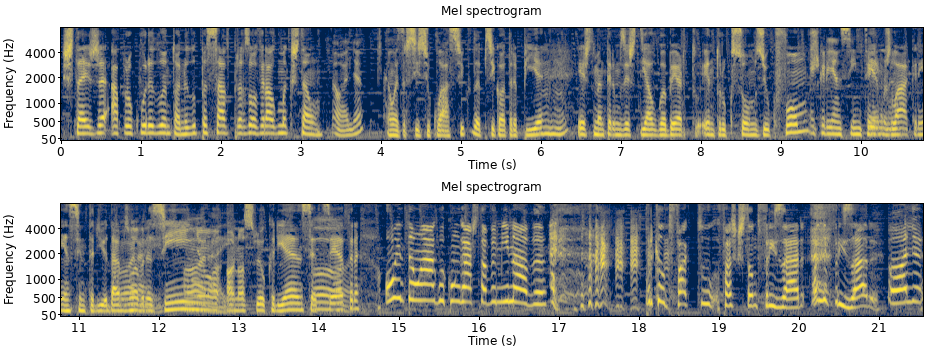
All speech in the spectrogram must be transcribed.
esteja à procura do António do passado para resolver alguma questão. Olha, É um exercício clássico da psicoterapia, este mantermos este diálogo aberto entre o que somos e o que fomos. a criança interna. Termos lá a criança interior, darmos um abracinho ao nosso eu criança, etc. Ou então a água com gás estava minada. Porque ele facto faz questão de frisar. Olha, frisar. Olha,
